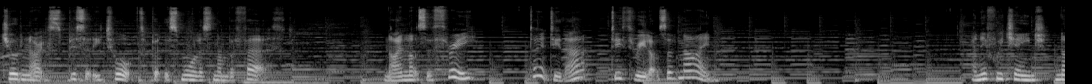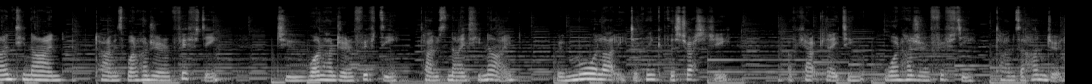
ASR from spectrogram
children are explicitly taught to put the smallest number first. 9 lots of 3? Don't do that, do 3 lots of 9. And if we change 99 times 150 to 150 times 99, we're more likely to think of the strategy of calculating 150 times 100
